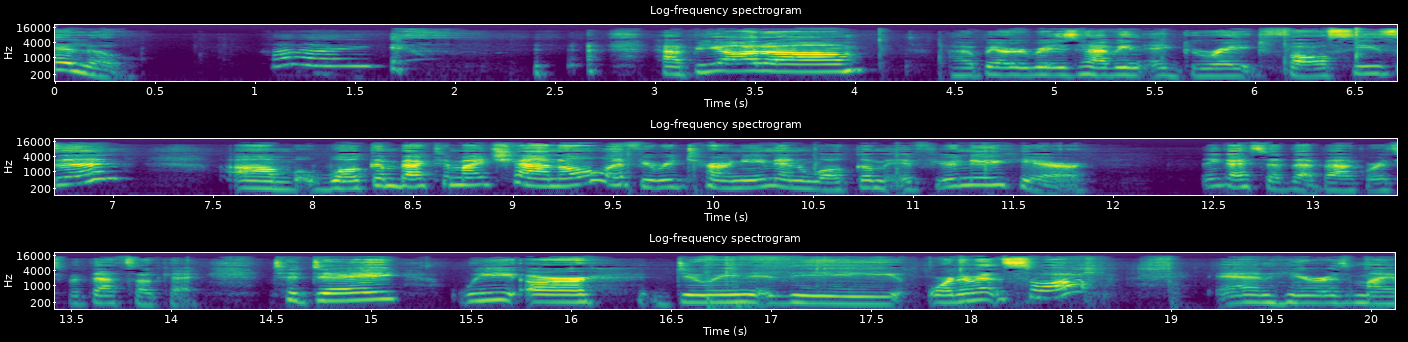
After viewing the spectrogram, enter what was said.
Hello. Hi. Happy autumn. I hope everybody's having a great fall season. Um, welcome back to my channel if you're returning and welcome if you're new here. I think I said that backwards, but that's okay. Today we are doing the ornament swap and here is my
